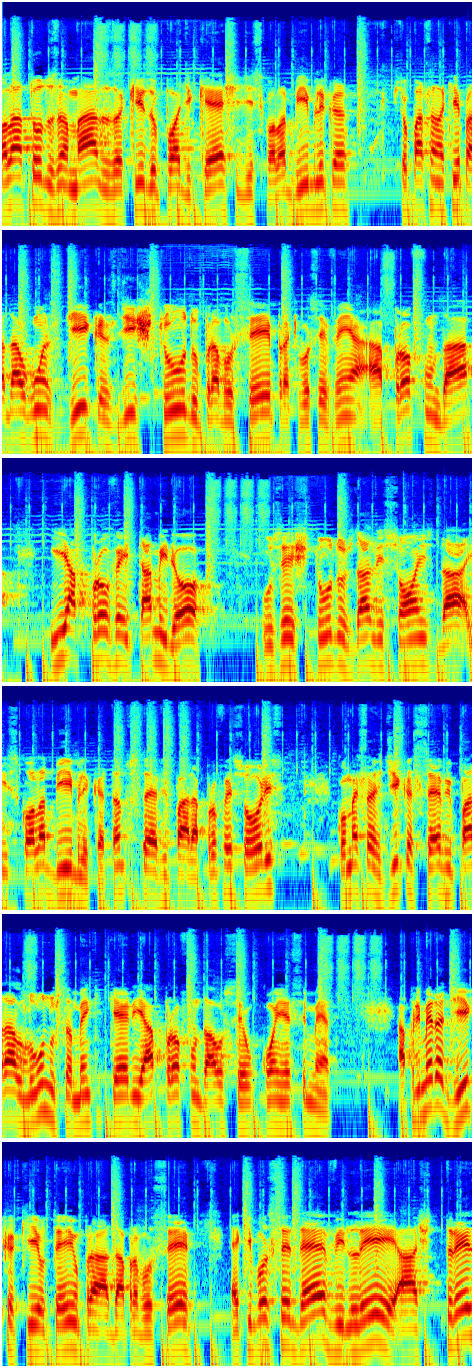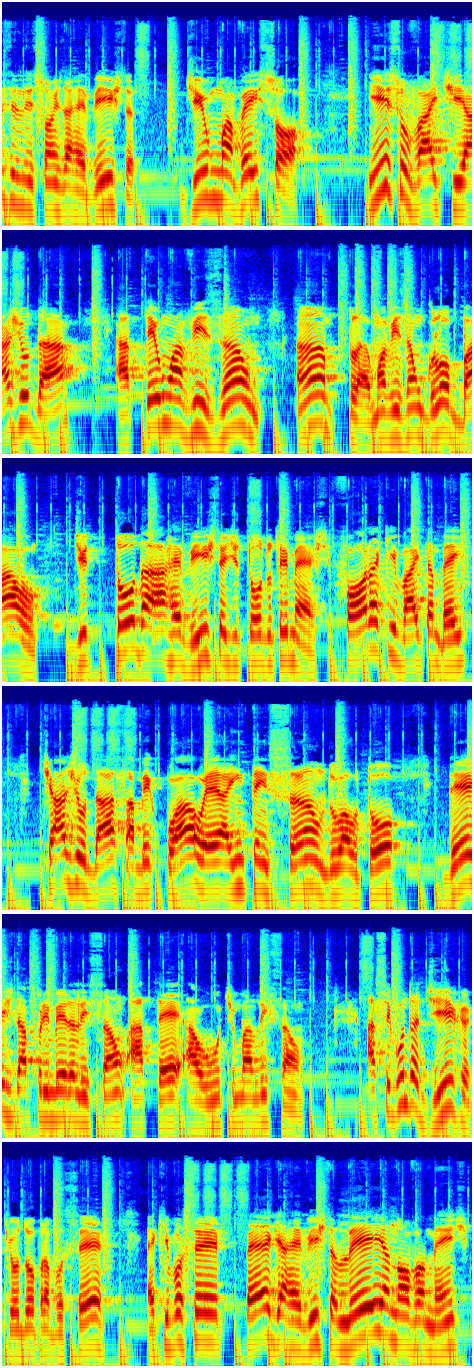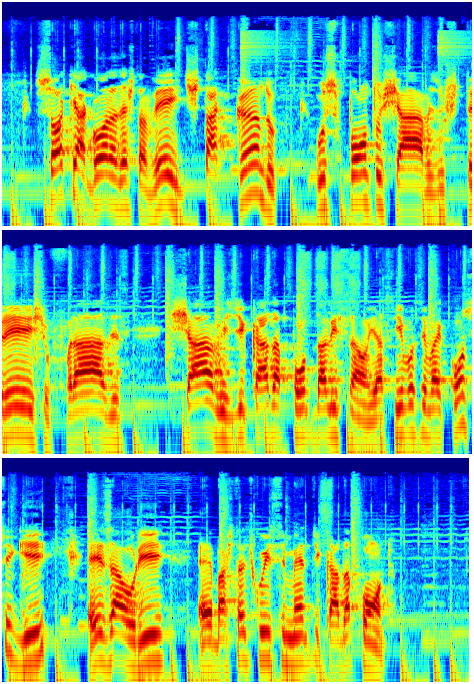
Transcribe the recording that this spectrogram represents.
Olá a todos amados aqui do podcast de Escola Bíblica. Estou passando aqui para dar algumas dicas de estudo para você, para que você venha aprofundar e aproveitar melhor os estudos das lições da Escola Bíblica. Tanto serve para professores, como essas dicas servem para alunos também que querem aprofundar o seu conhecimento. A primeira dica que eu tenho para dar para você é que você deve ler as 13 lições da revista de uma vez só. Isso vai te ajudar a ter uma visão ampla, uma visão global de toda a revista e de todo o trimestre. Fora que vai também te ajudar a saber qual é a intenção do autor desde a primeira lição até a última lição. A segunda dica que eu dou para você é que você pegue a revista, leia novamente, só que agora desta vez destacando os pontos chaves, os trechos, frases chaves de cada ponto da lição. E assim você vai conseguir exaurir é, bastante conhecimento de cada ponto.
